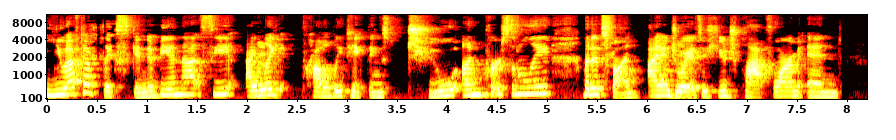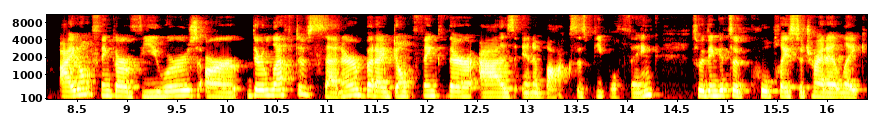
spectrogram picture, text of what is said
You have to have thick skin to be in that seat. I Right. like probably take things too unpersonally, but it's fun. I enjoy it. It's a huge platform. And I don't think our viewers are, they're left of center, but I don't think they're as in a box as people think. So I think it's a cool place to try to like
